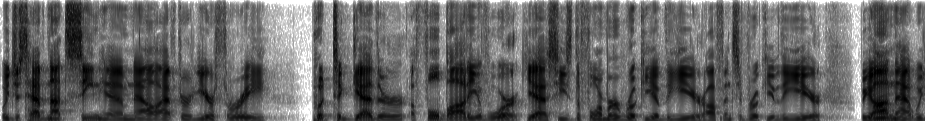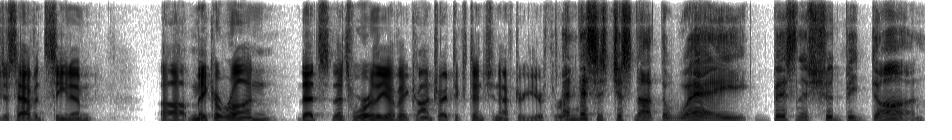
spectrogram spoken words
We just have not seen him now after year three put together a full body of work. Yes, he's the former rookie of the year, offensive rookie of the year. Beyond that, we just haven't seen him uh, make a run that's that's worthy of a contract extension after year three. And this is just not the way business should be done.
